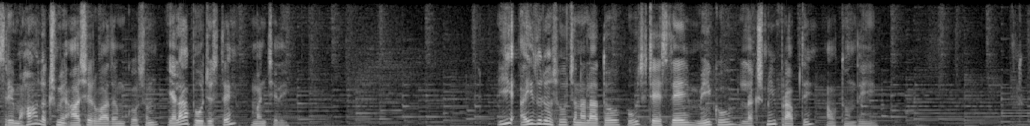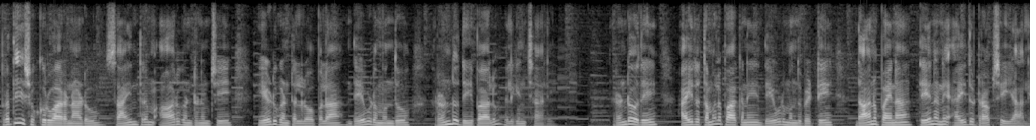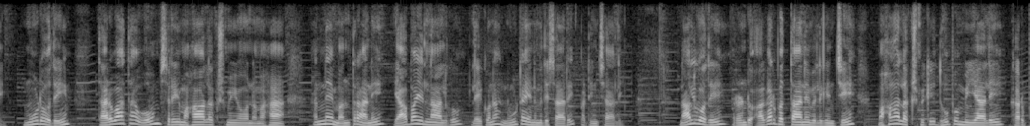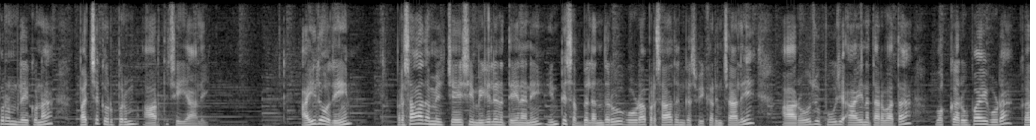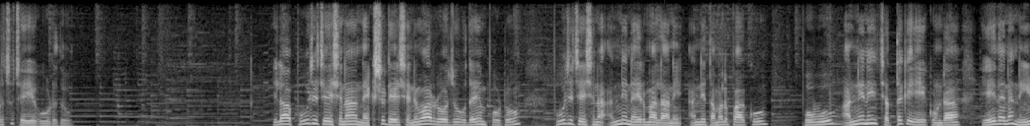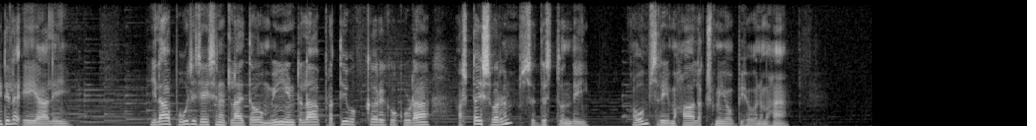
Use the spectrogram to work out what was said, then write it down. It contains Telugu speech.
శ్రీ మహాలక్ష్మి ఆశీర్వాదం కోసం ఎలా పూజిస్తే మంచిది? ఈ ఐదు సూచనలతో పూజ చేస్తే మీకు లక్ష్మీ ప్రాప్తి అవుతుంది. ప్రతి శుక్రవారం నాడు సాయంత్రం ఆరు గంటల నుంచి ఏడు గంటల లోపల దేవుడి ముందు రెండు దీపాలు వెలిగించాలి. రెండవది ఐదు తమలపాకని దేవుడి ముందు పెట్టి దానిపైన తేనెని ఐదు డ్రాప్స్ వేయాలి మూడోది తర్వాత ఓం శ్రీ మహాలక్ష్మియో నమ అనే మంత్రాన్ని యాభై నాలుగు లేకున్నా నూట ఎనిమిది సారి పఠించాలి. నాలుగోది రెండు అగర్బత్తాన్ని వెలిగించి మహాలక్ష్మికి ధూపం ఇయ్యాలి కర్పూరం లేకున్నా పచ్చ కర్పూరం ఆర్తి చెయ్యాలి. ఐదోది ప్రసాదం చేసి మిగిలిన తేనెని ఇంటి సభ్యులందరూ కూడా ప్రసాదంగా స్వీకరించాలి. ఆ రోజు పూజ అయిన తర్వాత ఒక్క రూపాయి కూడా ఖర్చు చేయకూడదు. ఇలా పూజ చేసిన నెక్స్ట్ డే శనివారం రోజు ఉదయం పూట పూజ చేసిన అన్ని నైర్మలాన్ని అన్ని తమలపాకు పువ్వు అన్నిని చెత్తకి వేయకుండా ఏదైనా నీటిలో వేయాలి. ఇలా పూజ చేసినట్లయితే మీ ఇంటిలో ప్రతి ఒక్కరికి కూడా అష్టైశ్వరం సిద్ధిస్తుంది. ఓం శ్రీ మహాలక్ష్మియోభ్యో నమః.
